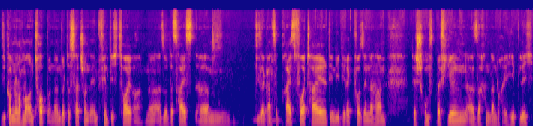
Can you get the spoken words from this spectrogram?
Sie kommen dann nochmal on top und dann wird es halt schon empfindlich teurer. Ne? Also das heißt, ähm, dieser ganze Preisvorteil, den die Direktvorsender haben, der schrumpft bei vielen äh, Sachen dann doch erheblich.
